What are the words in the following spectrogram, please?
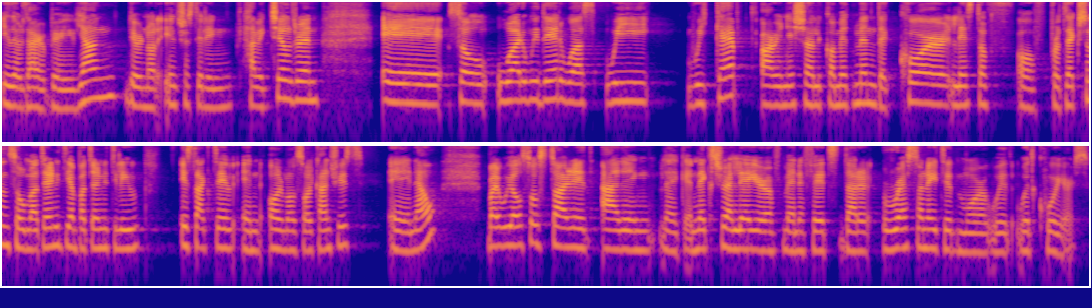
either they're very young, they're not interested in having children. Uh, so what we did was we we kept our initial commitment, the core list of of protection. So maternity and paternity leave is active in almost all countries uh, now, but we also started adding like an extra layer of benefits that resonated more with with couriers.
